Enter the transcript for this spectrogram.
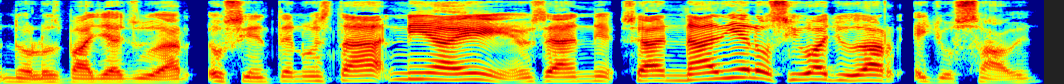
no los vaya a ayudar. Occidente no está ni ahí, o sea, o sea, nadie los iba a ayudar, ellos saben.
